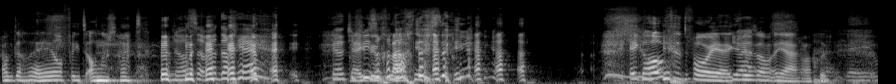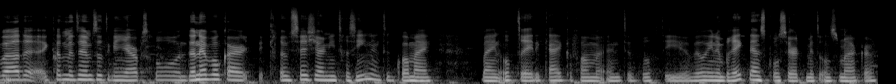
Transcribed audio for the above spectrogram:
oh, ik dacht er heel veel iets anders uit. Dat was- wat dacht jij? Je had je ik vieze gedachten. ja. ik hoopte het voor je. Ik Ja. allemaal- ja, maar goed. Nee, we hadden, ik had met hem zat ik een jaar op school. En dan hebben we elkaar, ik geloof, zes jaar niet gezien. En toen kwam hij bij een optreden kijken van me. En toen vroeg hij, wil je een breakdanceconcert met ons maken?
